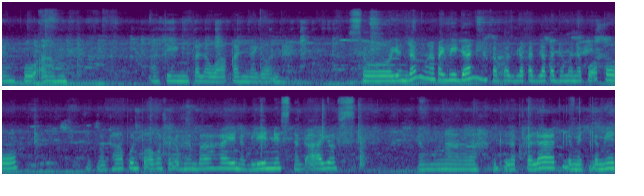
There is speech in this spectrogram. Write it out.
Yan po ang ating kalawakan ngayon. So, yun lang mga kaibigan. Nakapaglakad-lakad naman na po ako. At maghapon po ako sa loob ng bahay. Naglinis, nag-ayos ng mga galat-galat, gamit-gamit.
